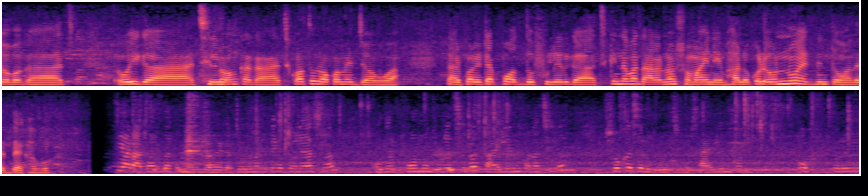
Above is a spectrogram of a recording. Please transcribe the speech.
জবা গাছ, ওই গাছ, লঙ্কা গাছ, কত রকমের জবা। তারপর এটা পদ্ম ফুলের গাছ, কিন্তু আমার দাঁড়ানোর সময় নেই, ভালো করে অন্য একদিন তোমাদের দেখাবো। আর আকাশ দেখো মেঘলা হয়ে গেছে। ওদের থেকে চলে আসলাম। ওদের ফোন উপরে ছিল সাইলেন্ট করা ছিল, শোকেসের উপরে ছিল সাইলেন্ট করে ও তোর এই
